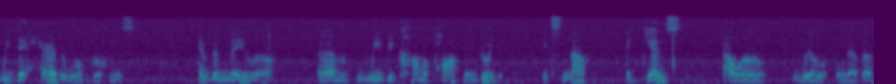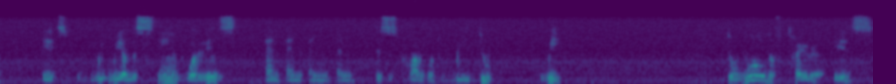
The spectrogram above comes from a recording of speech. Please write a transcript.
We deher the world of ruchnias, and the mela um, we become a partner in doing it. It's not against our will or whatever. It's we, we understand what it is, and, and, and, and this is part of what we do. We. The world of Torah is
